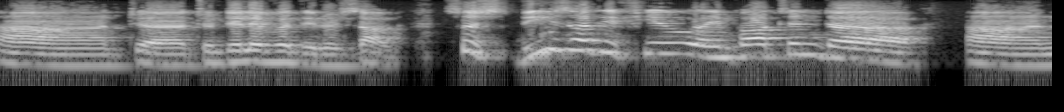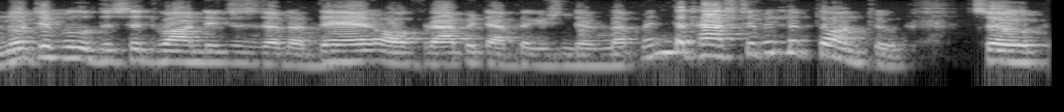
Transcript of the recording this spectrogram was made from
Uh, to, uh, to, deliver the result. So these are the few important uh, uh, notable disadvantages that are there of rapid application development that has to be looked onto. So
